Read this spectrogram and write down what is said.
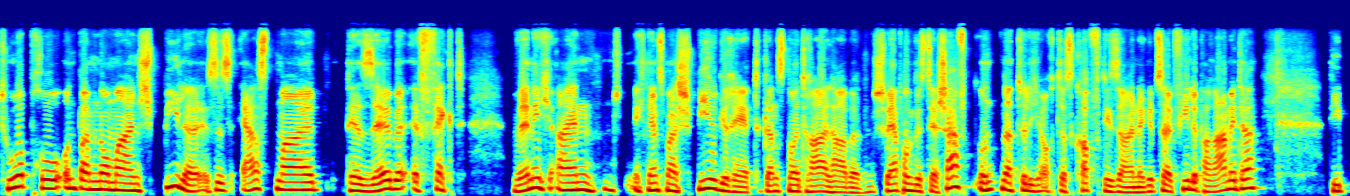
Tour Pro und beim normalen Spieler ist es erstmal derselbe Effekt. Wenn ich ein, ich nenne es mal Spielgerät ganz neutral habe, Schwerpunkt ist der Schaft und natürlich auch das Kopfdesign. Da gibt es halt viele Parameter, die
